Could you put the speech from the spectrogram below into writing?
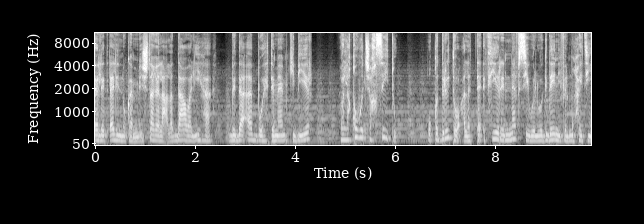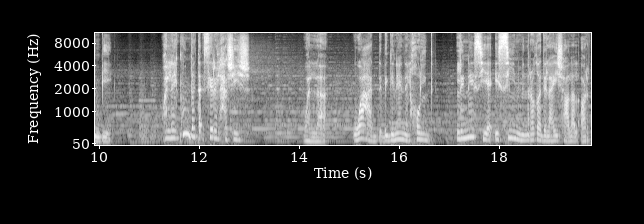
اللي اتقال إنه كان بيشتغل على الدعوة ليها بدأب واهتمام كبير ولا قوة شخصيته وقدرته على التأثير النفسي والوجداني في المحيطين بيه ولا يكون ده تأثير الحشيش؟ ولا وعد بجنان الخلد لناس يائسين من رغد العيش على الأرض؟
